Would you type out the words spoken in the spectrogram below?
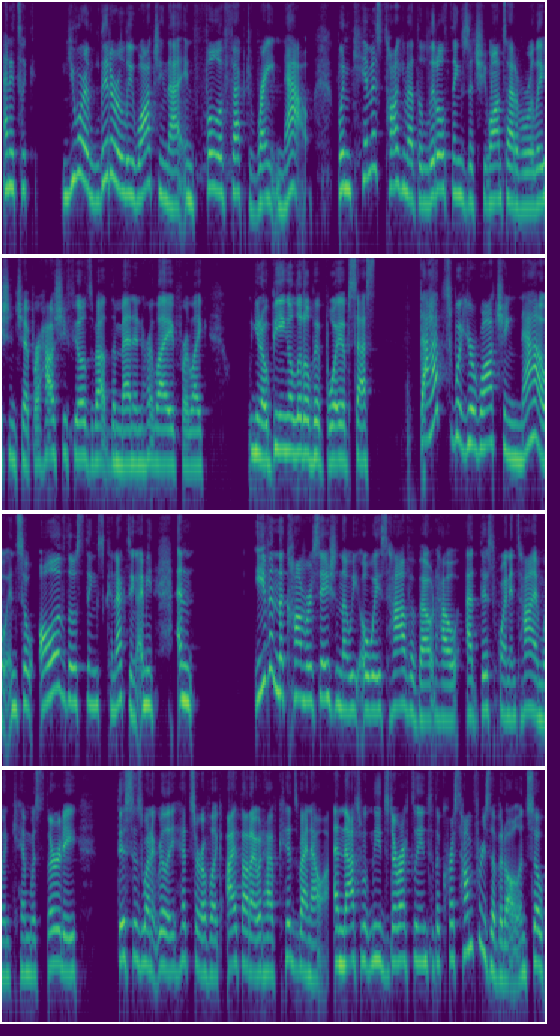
And it's like, you are literally watching that in full effect right now. When Kim is talking about the little things that she wants out of a relationship or how she feels about the men in her life or like, you know, being a little bit boy obsessed, that's what you're watching now. And so all of those things connecting. I mean, and even the conversation that we always have about how at this point in time when Kim was 30, this is when it really hits her of like, I thought I would have kids by now. And that's what leads directly into the Kris Humphries of it all. And so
